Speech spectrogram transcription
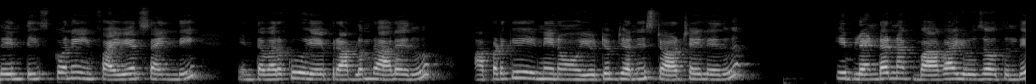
దీన్ని తీసుకొని ఫైవ్ ఇయర్స్ అయింది. ఇంతవరకు ఏ ప్రాబ్లం రాలేదు. అప్పటికి నేను యూట్యూబ్ జర్నీ స్టార్ట్ చేయలేదు. ఈ బ్లెండర్ నాకు బాగా యూజ్ అవుతుంది.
